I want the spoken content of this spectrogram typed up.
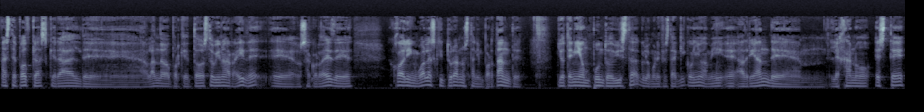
a este podcast, que era el de. Hablando, porque todo esto vino a raíz de. Eh, ¿Os acordáis de.? Joder, igual la escritura no es tan importante. Yo tenía un punto de vista, que lo manifesté aquí, coño, a mí, eh, Adrián, de mm, lejano este,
